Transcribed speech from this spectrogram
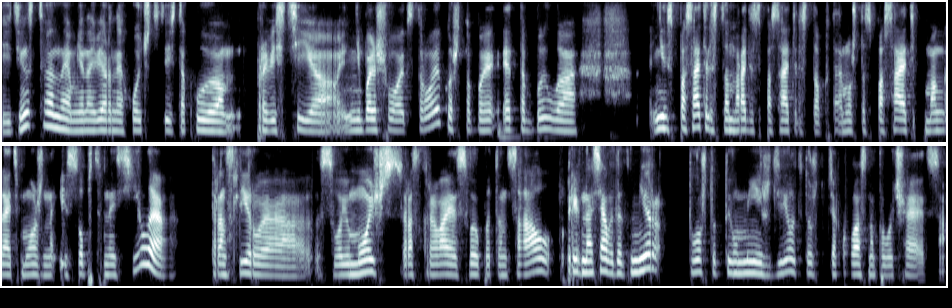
Единственное, мне, наверное, хочется здесь такую провести а, небольшую отстройку, чтобы это было не спасательством ради спасательства, потому что спасать, помогать можно из собственной силы, транслируя свою мощь, раскрывая свой потенциал, привнося в этот мир то, что ты умеешь делать, то, что у тебя классно получается.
